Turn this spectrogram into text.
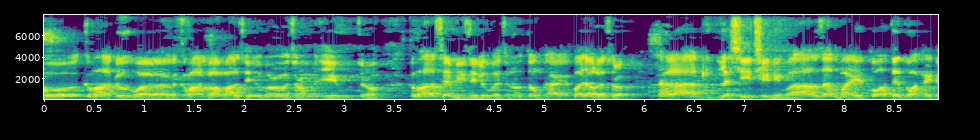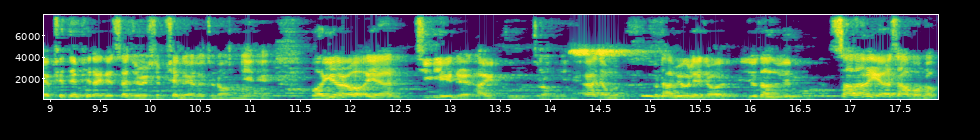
ဟိုကဘာတို့ဟိုကဘာကောင်းပါစေလို့တော့ကျွန်တော်မရေးဘူးကျွန်တော်ကဘာအဆက်မီစေလို့ပဲကျွန်တော်သုံးထားတယ်။ဘာကြောင့်လဲဆိုတော့ဒါကလက်ရှိအခြေအနေမှာအားစားသမားတွေသွားတင်သွားထိုက်တယ်ဖြစ်တင်ဖြစ်ထိုက်တဲ့ saturation ဖြစ်နေတယ်လို့ကျွန်တော်မြင်တယ်။ဟိုကြီးကတော့အရန်ကြီးလေးနေတဲ့ဟာကြီးကိုကျွန်တော်မြင်တယ်။အဲဒါကြောင့်မို့ဒါမျိုးလေကျွန်တော်ယူသားဆိုစာသားတွေကအစပေါ့နော်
